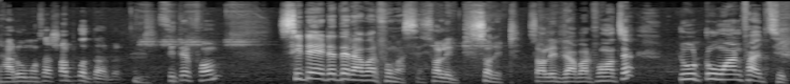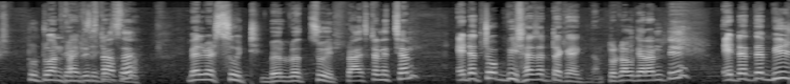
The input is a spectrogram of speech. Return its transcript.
ঝাড়ু মশা সব করতে পারবেন। সিটের ফোম সিটে এটাতে রাবার ফোম আছে। Solid solid solid rubber foam আছে। Two two one five seat two two one five আছে? ভেলভেট সুইট ভেলভেট সুইট প্রাইসটা নিচ্ছেন? এটা চব্বিশ হাজার টাকা একদম। টোটাল গ্যারান্টি এটাতে বিশ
